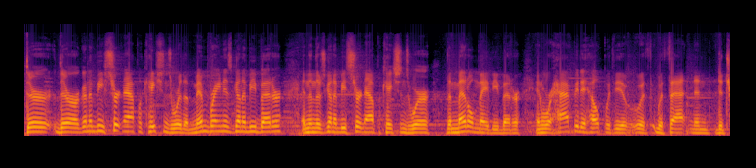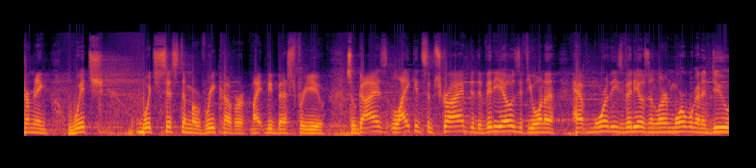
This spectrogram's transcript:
There, there are going to be certain applications where the membrane is going to be better, and then there's going to be certain applications where the metal may be better. And we're happy to help with you with, with that and in determining which, which system of recover might be best for you. So guys, like and subscribe to the videos. If you want to have more of these videos and learn more, we're going to do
